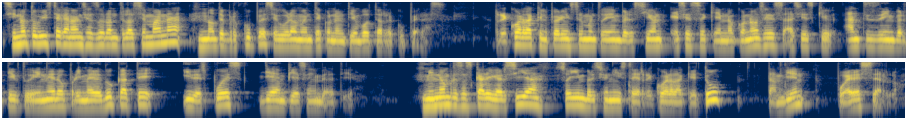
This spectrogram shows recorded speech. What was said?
Si no tuviste ganancias durante la semana, no te preocupes, seguramente con el tiempo te recuperas. Recuerda que el peor instrumento de inversión es ese que no conoces, así es que antes de invertir tu dinero, primero edúcate y después ya empieza a invertir. Mi nombre es Ascari García, soy inversionista y recuerda que tú también puedes serlo.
